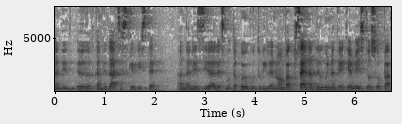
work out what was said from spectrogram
eh, kandidacijske liste analizirali, smo takoj ugotovili, no, ampak vsaj na drugo in na tretje mesto so pa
